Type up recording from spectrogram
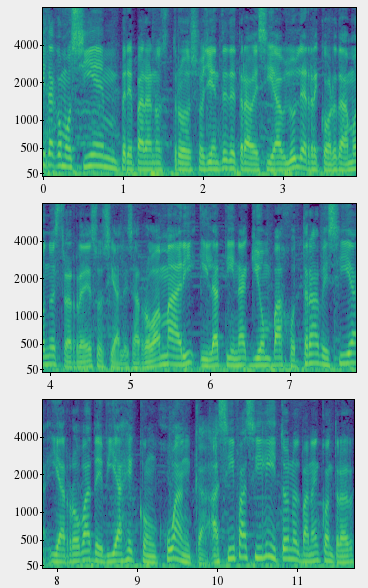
Musiquita como siempre para nuestros oyentes de Travesía Blue. Les recordamos nuestras redes sociales, arroba Mari y Latina guion bajo Travesía y arroba de viaje con Juanca. Así facilito nos van a encontrar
